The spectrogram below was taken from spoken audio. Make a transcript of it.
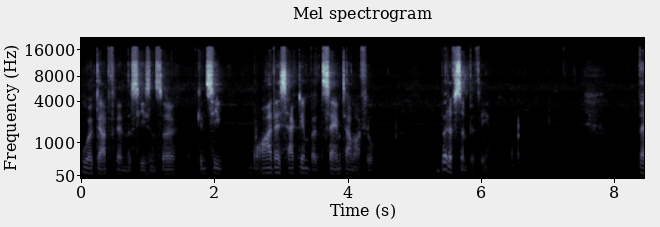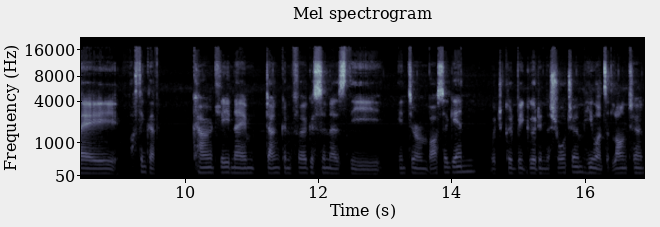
worked out for them this season. So I can see why they sacked him, but at the same time, I feel a bit of sympathy. They, I think they've currently named Duncan Ferguson as the interim boss again, which could be good in the short term. He wants it long term.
